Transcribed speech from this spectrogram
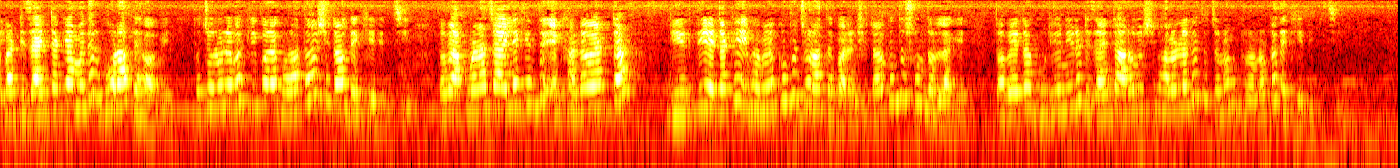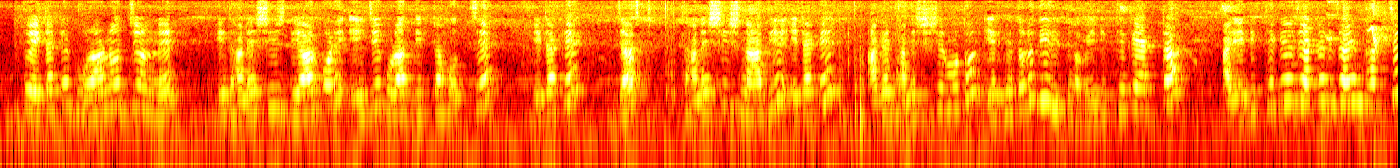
এবার ডিজাইনটাকে আমাদের ঘোরাতে হবে। তো চলুন এবার কি করে ঘোরাতে হয় সেটাও দেখিয়ে দিচ্ছি। তবে আপনারা চাইলে কিন্তু এখানেও একটা গিট দিয়ে এটাকে এইভাবেও কিন্তু ঝোলাতে পারেন, সেটাও কিন্তু সুন্দর লাগে। তবে এটা ঘুরিয়ে নিলে ডিজাইনটা আরও বেশি ভালো লাগে, তো চলুন ঘোরানোটা দেখিয়ে দিচ্ছি। তো এটাকে ঘোরানোর জন্য এই ধানের শীষ দেওয়ার পরে এই যে গোড়ার দিকটা হচ্ছে, এটাকে জাস্ট ধানের শীষ না দিয়ে এটাকে আগে ধানের শীষের মতন এর ভেতরে দিয়ে দিতে হবে। এদিক থেকে একটা আর এদিক থেকেও যে একটা ডিজাইন থাকছে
